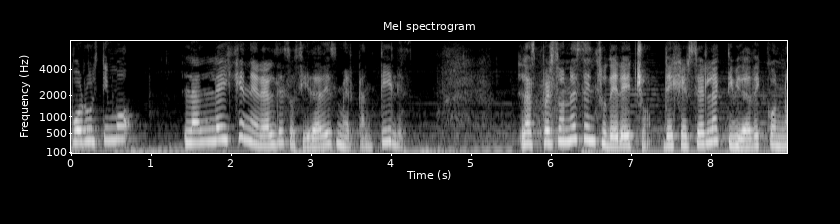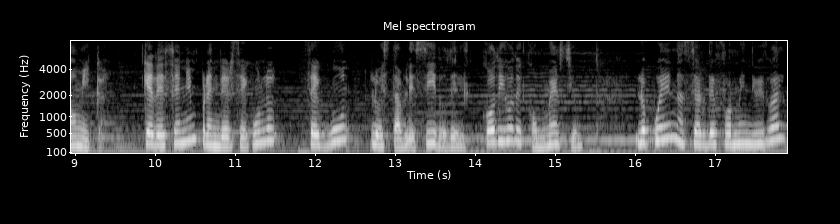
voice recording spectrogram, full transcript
Por último, la Ley General de Sociedades Mercantiles. Las personas en su derecho de ejercer la actividad económica que deseen emprender según lo, según lo establecido del Código de Comercio lo pueden hacer de forma individual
